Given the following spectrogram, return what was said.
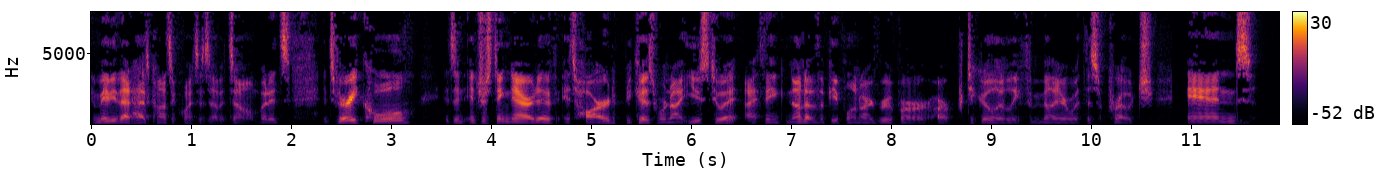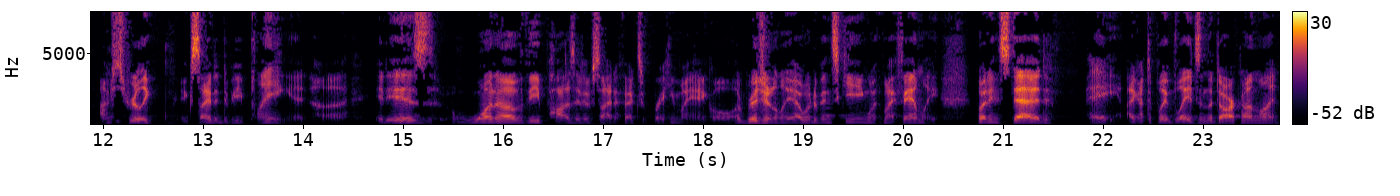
and maybe that has consequences of its own. But it's it's very cool. It's an interesting narrative. It's hard because we're not used to it. I think none of the people in our group are, are particularly familiar with this approach. And I'm just really excited to be playing it. Uh, it is one of the positive side effects of breaking my ankle. Originally, I would have been skiing with my family, but instead, hey, I got to play Blades in the Dark online.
